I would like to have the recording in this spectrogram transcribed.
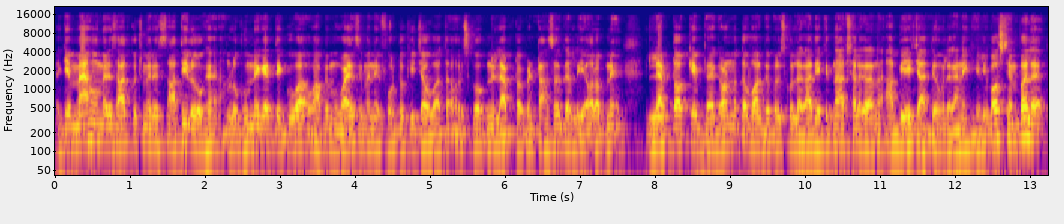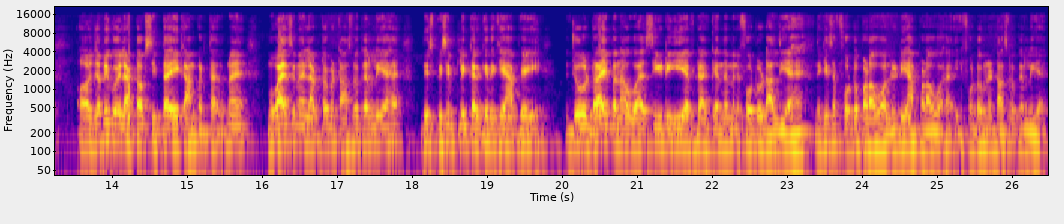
देखिए, मैं हूँ, मेरे साथ कुछ मेरे साथी लोग हैं। हम लोग घूमने गए थे गोवा। वहाँ पे मोबाइल से मैंने फ़ोटो खींचा हुआ था और इसको अपने लैपटॉप में ट्रांसफ़र कर लिया और अपने लैपटॉप के बैकग्राउंड में तो वॉलपेपर इसको लगा दिया। कितना अच्छा लग रहा है ना? आप भी यही चाहते होंगे लगाने के लिए। बहुत सिंपल है और जब भी कोई लैपटॉप सीखता है, यही काम करता है। तो मैं मोबाइल से मैंने लैपटॉप में ट्रांसफ़र कर लिया है। दिस पी क्लिक करके देखिए, यहाँ पे जो ड्राइव बना हुआ है C D E F drive के अंदर मैंने फ़ोटो डाल दिया है। देखिए, सब फ़ोटो पड़ा हुआ ऑलरेडी यहाँ पड़ा हुआ है। ये फ़ोटो हमने ट्रांसफ़र कर लिया है।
